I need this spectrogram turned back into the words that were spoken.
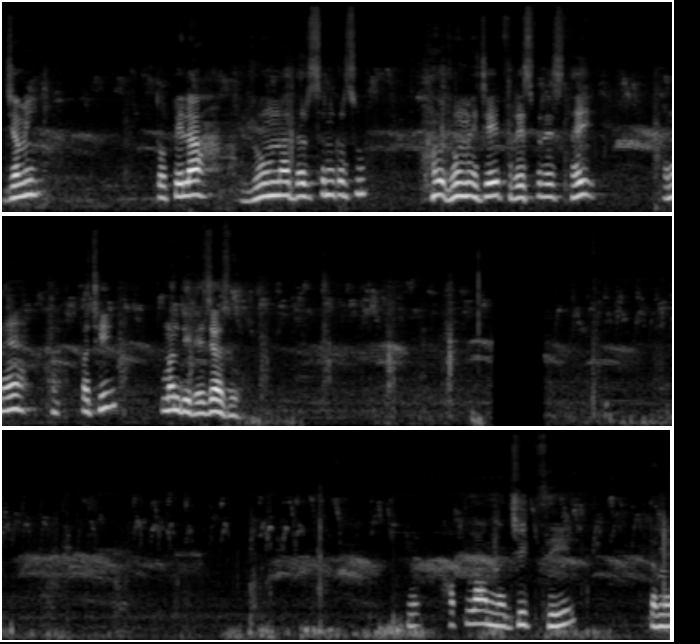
જમી. તો પહેલાં રૂમના દર્શન કરશું. રૂમે જઈ ફ્રેશ ફ્રેશ થઈ અને પછી મંદિરે જશું. આટલા નજીકથી તમે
